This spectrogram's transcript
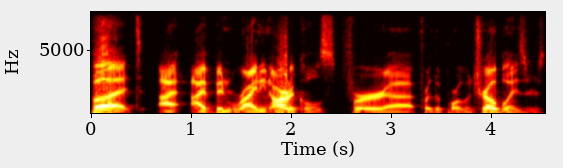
but I I've been writing articles for uh, for the Portland Trailblazers,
